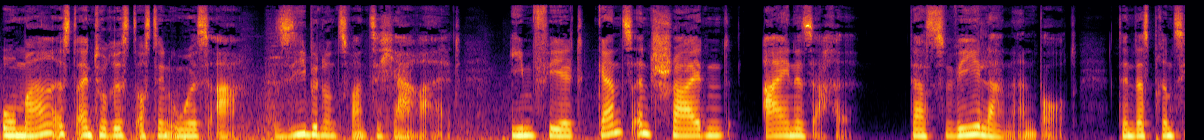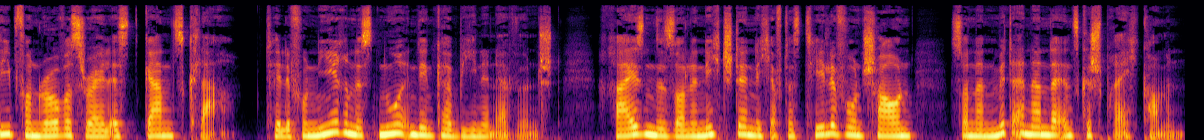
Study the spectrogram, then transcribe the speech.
Omar ist ein Tourist aus den USA, 27 Jahre alt. Ihm fehlt ganz entscheidend eine Sache, das WLAN an Bord. Denn das Prinzip von Rovers Rail ist ganz klar. Telefonieren ist nur in den Kabinen erwünscht. Reisende sollen nicht ständig auf das Telefon schauen, sondern miteinander ins Gespräch kommen.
